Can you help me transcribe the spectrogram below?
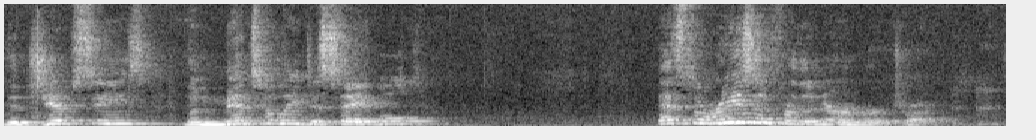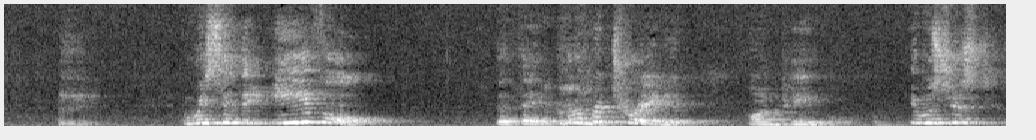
the gypsies, the mentally disabled. That's the reason for the Nuremberg trial. And we see the evil that they perpetrated on people. It was just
